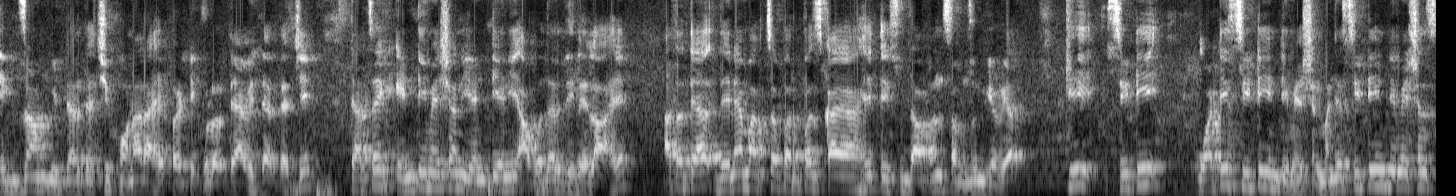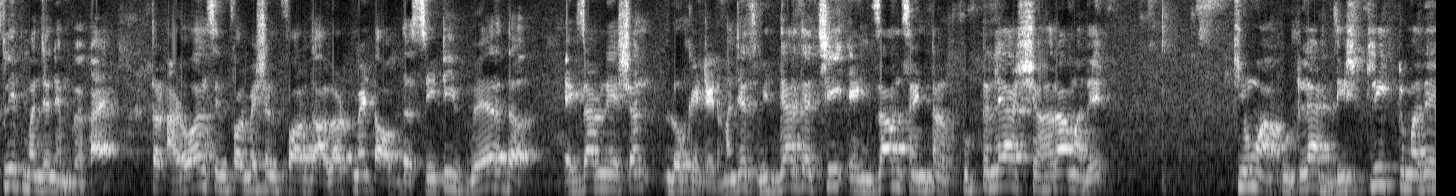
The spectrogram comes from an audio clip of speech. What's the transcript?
एक्झाम विद्यार्थ्याची होणार आहे पर्टिक्युलर त्या विद्यार्थ्याची त्याचं एक इंटिमेशन एन टी एनी अगोदर दिलेलं आहे. आता त्या देण्यामागचं पर्पज काय आहे ते सुद्धा आपण समजून घेऊयात. की city what is city intimation म्हणजे सी टी इंटिमेशन स्लिप म्हणजे नेमकं काय? तर advance information for the allotment of the city where the examination located म्हणजेच विद्यार्थ्याची एक्झाम सेंटर कुठल्या शहरामध्ये किंवा कुठल्या डिस्ट्रिक्टमध्ये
